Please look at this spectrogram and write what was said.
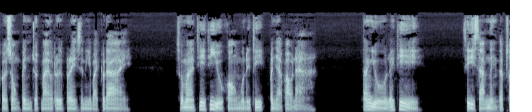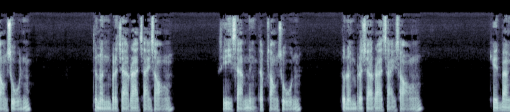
ก็ส่งเป็นจดหมายหรือไปรษณียบัตรก็ได้ส่งมาที่ที่อยู่ของมูลนิธิปัญญาภาวนา ตั้งอยู่เลขที่ 431ทับ20 ถนนประชาราชสายสอง 431ทับ20 ถนนประชาราชสายสองเขตบาง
